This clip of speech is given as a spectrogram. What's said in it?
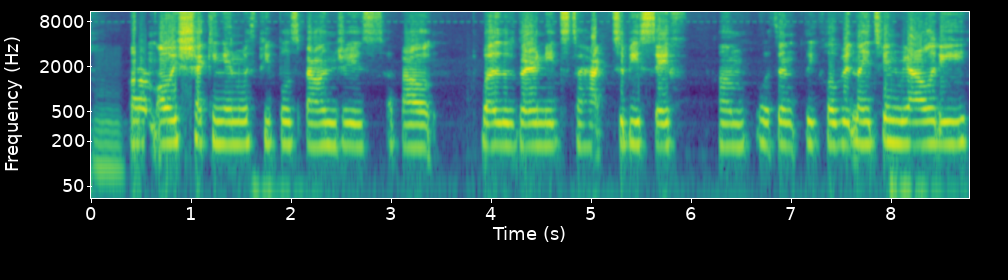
mm. um, always checking in with people's boundaries about whether there needs to have to be safe um, within the COVID nineteen reality.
